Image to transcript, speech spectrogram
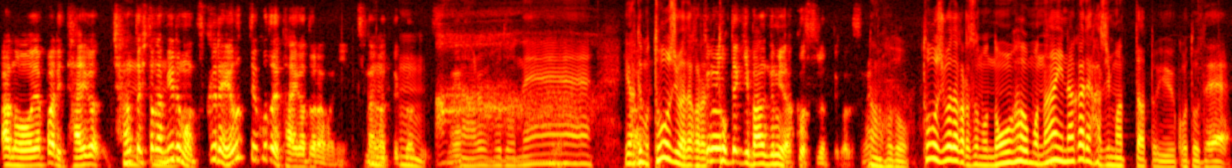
あの、やっぱり大河、ちゃんと人が見るもの作れよっていうことで大河ドラマにつながっていくわけですね。うんうんなるほどね。いやでも当時はだから国民と的番組枠をするってことですね。なるほど。当時はだからそのノウハウもない中で始まったということで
